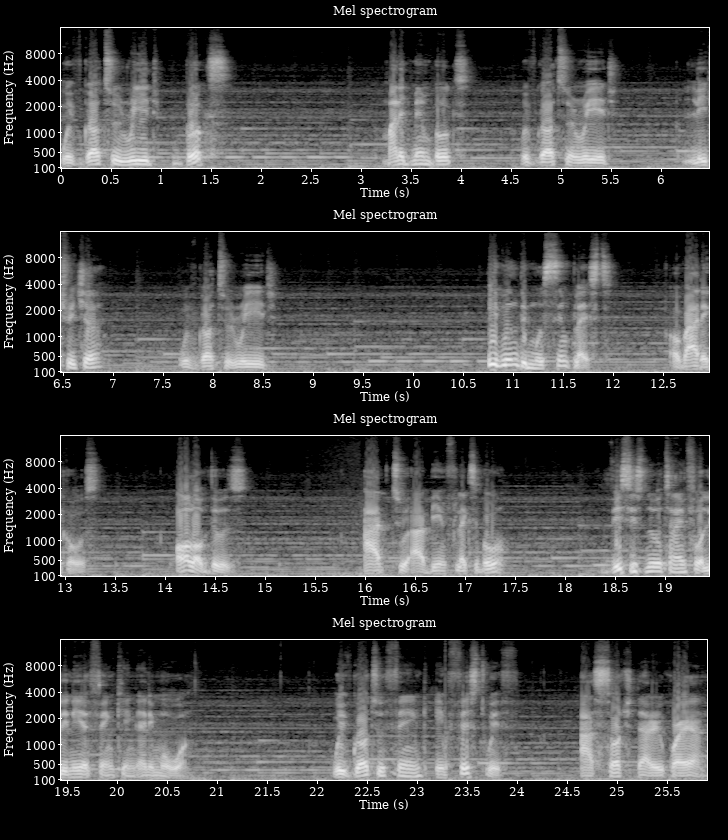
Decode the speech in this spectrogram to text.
We've got to read books, management books, we've got to read literature, we've got to read even the most simplest of articles. All of those add to our being flexible. This is no time for linear thinking anymore. We've got to think in faced with as such that require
